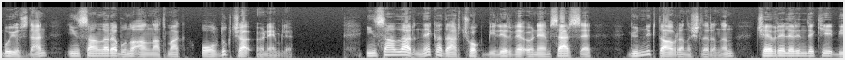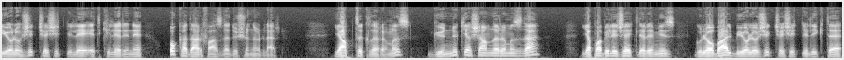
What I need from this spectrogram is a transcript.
Bu yüzden insanlara bunu anlatmak oldukça önemli. İnsanlar ne kadar çok bilir ve önemserse, günlük davranışlarının çevrelerindeki biyolojik çeşitliliğe etkilerini o kadar fazla düşünürler. Yaptıklarımız, günlük yaşamlarımızda, yapabileceklerimiz global biyolojik çeşitlilikte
